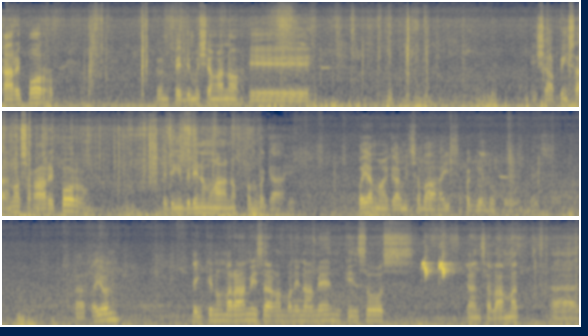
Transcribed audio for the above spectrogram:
Carrefour. Yun, pwede mo siyang ano eh i-shopping sa ano sa Carrefour. Pwedeng ibili ng mga ano pampagahe. O kaya mga gamit sa bahay sa pagluluto guys. At ayun, thank you ng marami sa company namin, Kinsos. Yan, salamat. At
